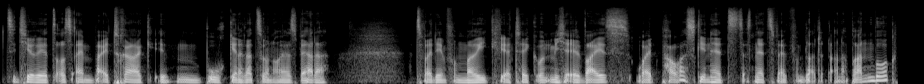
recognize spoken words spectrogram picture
Ich zitiere jetzt aus einem Beitrag im Buch Generation Hoyerswerda. Zwar dem von Marie Quertek und Michael Weiß, White Power Skinheads, das Netzwerk von Blood Anna Brandenburg.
